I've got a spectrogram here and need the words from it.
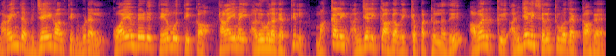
மறைந்த விஜயகாந்தின் உடல் கோயம்பேடு தேமுதிக தலைமை அலுவலகத்தில் மக்களின் அஞ்சலிக்காக வைக்கப்பட்டுள்ளது. அவருக்கு அஞ்சலி செலுத்துவதற்காக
